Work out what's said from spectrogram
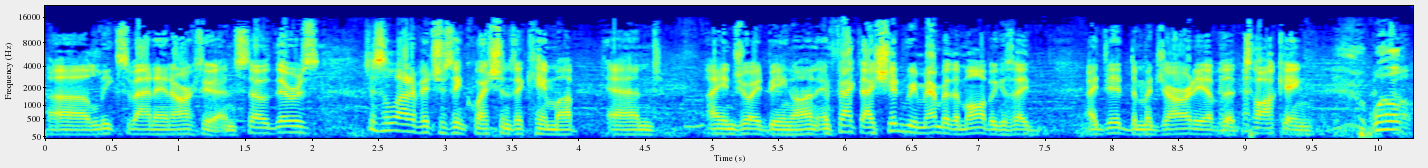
uh, leaks about Antarctica. And so there's just a lot of interesting questions that came up, and I enjoyed being on. In fact, I should remember them all because I I did the majority of the talking. well,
